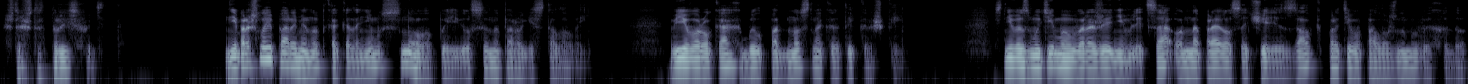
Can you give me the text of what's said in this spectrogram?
Что ж тут происходит? Не прошло и пары минут, как анонимус снова появился на пороге столовой. В его руках был поднос, накрытый крышкой. С невозмутимым выражением лица он направился через зал к противоположному выходу.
